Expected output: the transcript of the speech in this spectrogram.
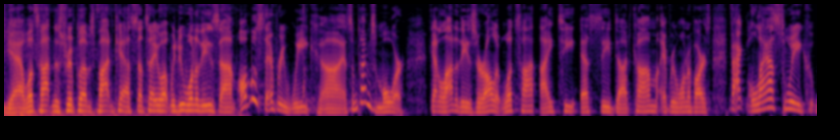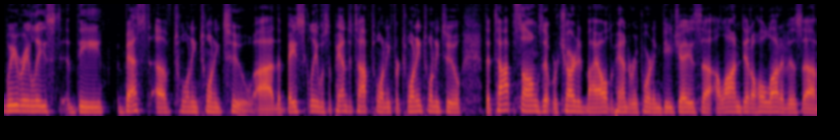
Yeah, what's hot in the strip clubs podcast? I'll tell you what, we do one of these um, almost every week, uh, and sometimes more. Got a lot of these. They're all at what's hot itsc.com. Every one of ours. In fact, last week we released the best of 2022. Uh, that basically was the Panda Top 20 for 2022. The top songs that were charted by all the Panda reporting DJs. Uh, Alon did a whole lot of his uh,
